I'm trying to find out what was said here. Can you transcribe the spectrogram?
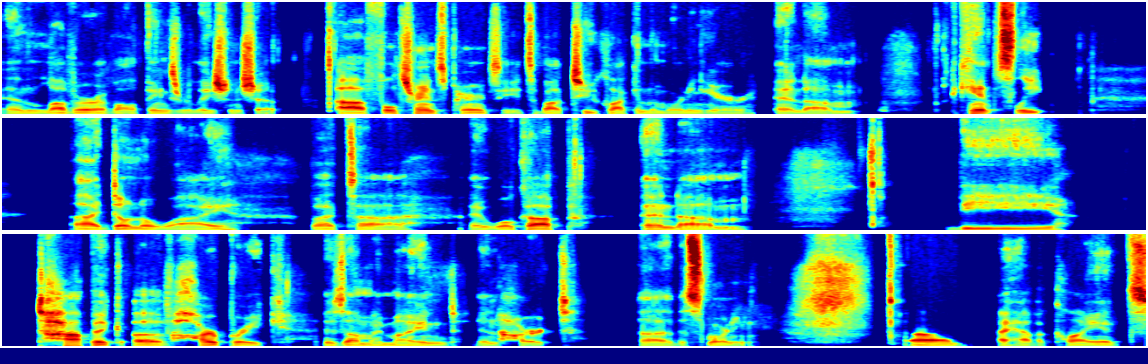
and lover of all things relationship. Uh, full transparency, it's about two o'clock in the morning here, and um, I can't sleep. I don't know why, but uh, I woke up and um, the topic of heartbreak is on my mind and heart uh, this morning. Um, I have a client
